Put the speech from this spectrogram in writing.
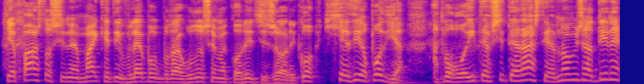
Και πάω στο σινεμά και τη βλέπω που τραγουδούσε με κορίτσι ζώρικο και είχε δύο πόδια. Απογοήτευση τεράστια. Νόμιζα ότι είναι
